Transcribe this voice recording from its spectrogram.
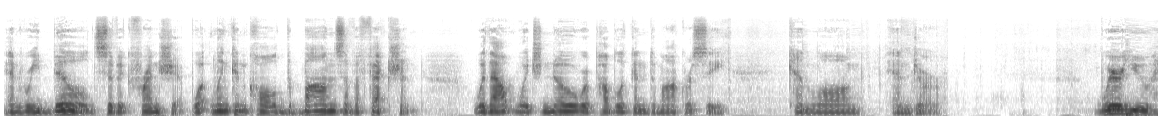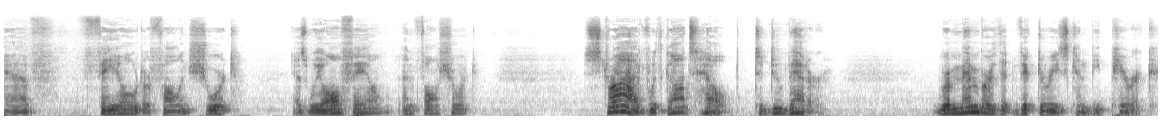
and rebuild civic friendship, what Lincoln called the bonds of affection, without which no Republican democracy can long endure where you have failed or fallen short, as we all fail and fall short, strive with God's help to do better. Remember that victories can be Pyrrhic,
